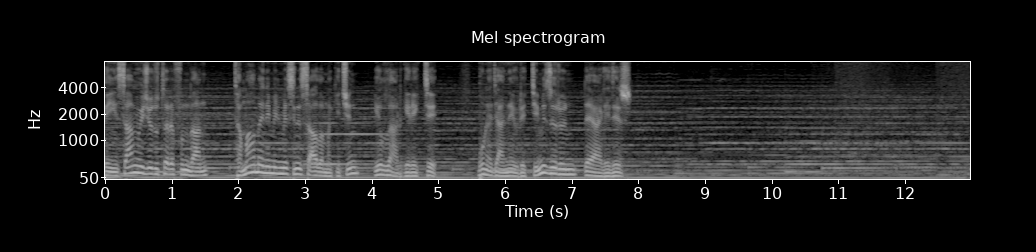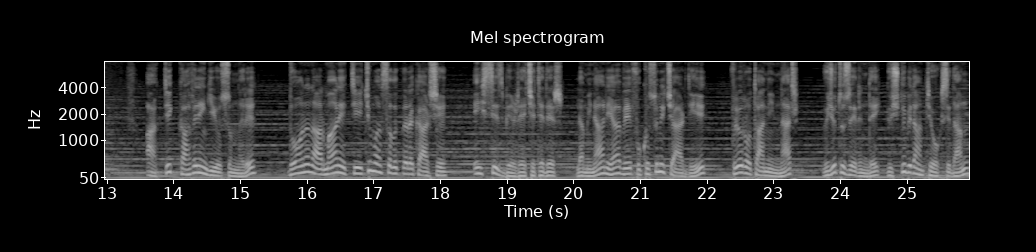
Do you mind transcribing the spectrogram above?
ve insan vücudu tarafından tamamen emilmesini sağlamak için yıllar gerekti. Bu nedenle ürettiğimiz ürün değerlidir. Arktik kahverengi yosunları, doğanın armağan ettiği tüm hastalıklara karşı eşsiz bir reçetedir. Laminaria ve fukusun içerdiği florotanninler, vücut üzerinde güçlü bir antioksidan,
